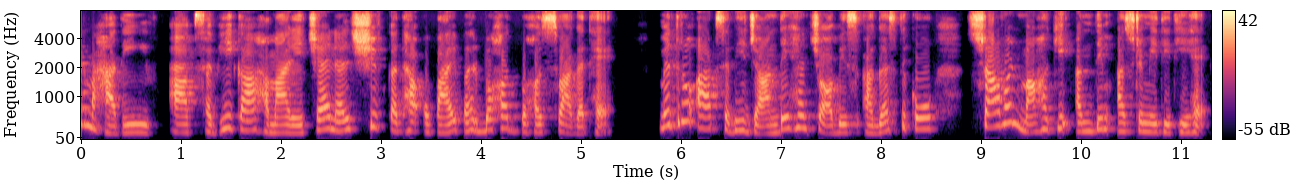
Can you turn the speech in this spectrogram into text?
हर महादेव। आप सभी का हमारे चैनल शिव कथा उपाय पर बहुत बहुत स्वागत है। मित्रों, आप सभी जानते हैं 24 अगस्त को श्रावण माह की अंतिम अष्टमी तिथि है।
